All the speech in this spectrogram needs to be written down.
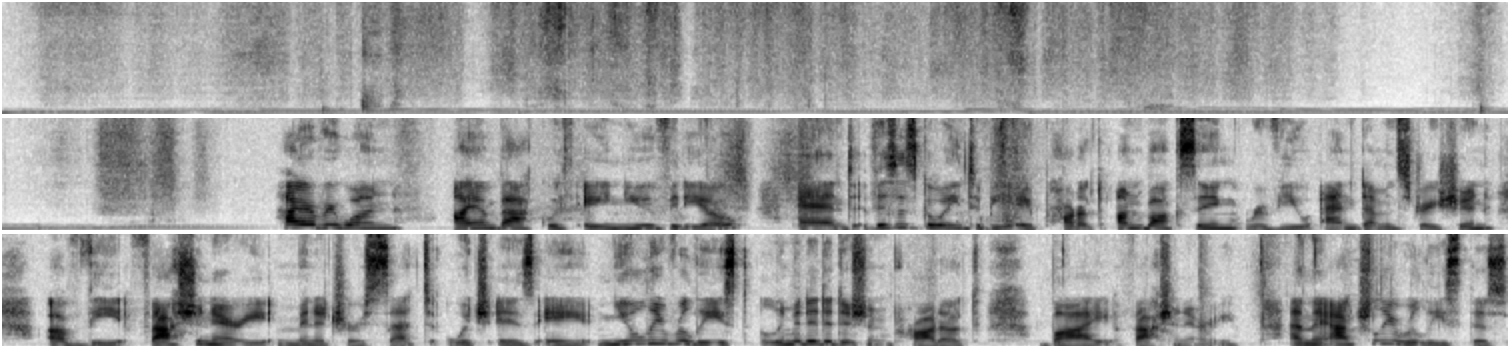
Hi everyone! I am back with a new video and this is going to be a product unboxing, review, and demonstration of the Fashionary miniature set which is a newly released limited edition product by Fashionary and they actually released this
